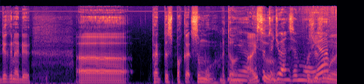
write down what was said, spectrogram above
Dia kena ada uh, kata sepakat semua. Betul. Ya, Ah, itu. persetujuan semua, Persetujuan ya. semua.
